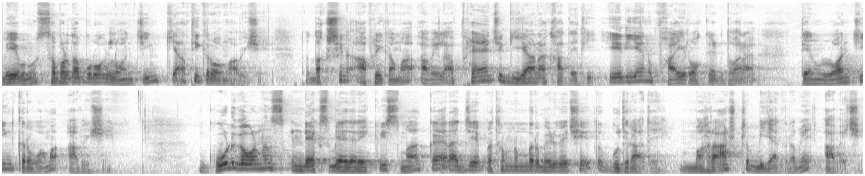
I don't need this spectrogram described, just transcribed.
વેબનું સફળતાપૂર્વક લોન્ચિંગ ક્યાંથી કરવામાં આવ્યું છે? તો દક્ષિણ આફ્રિકામાં આવેલા ફ્રેન્ચ ગિયાના ખાતેથી એરિયન ફાઇવ રોકેટ દ્વારા તેનું લોન્ચિંગ કરવામાં આવ્યું છે. ગુડ ગવર્નન્સ ઇન્ડેક્સ બે હજાર એકવીસમાં કયા રાજ્યે પ્રથમ નંબર મેળવ્યો છે? તો ગુજરાતે. મહારાષ્ટ્ર બીજા ક્રમે આવે છે.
